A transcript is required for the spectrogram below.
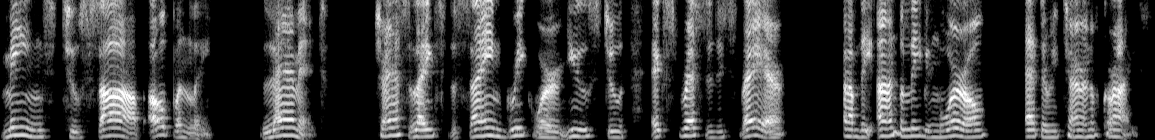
means to sob openly. Lament translates the same Greek word used to express the despair of the unbelieving world at the return of Christ.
